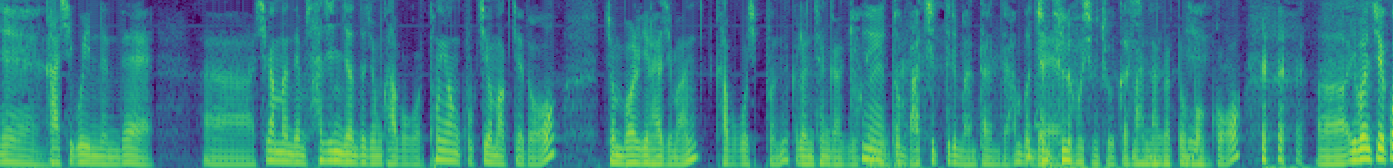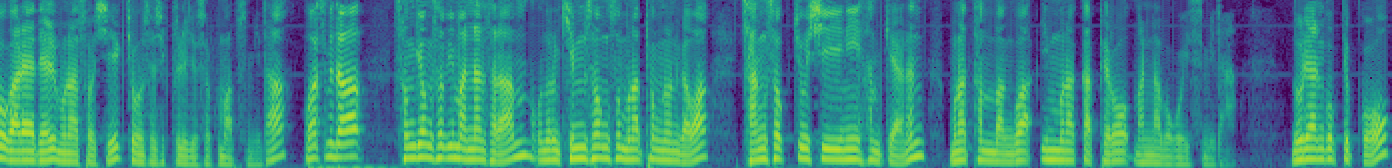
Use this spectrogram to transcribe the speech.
예. 가시고 있는데 아, 시간만 되면 사진전도 좀 가보고 통영 국제음악제도 좀 멀긴 하지만 가보고 싶은 그런 생각이 통영에 듭니다. 또 맛집들이 많다는데 한번 좀 네. 들러보시면 좋을 것 같습니다. 만난 것도 예. 먹고 어, 이번 주에 꼭 알아야 될 문화 소식, 좋은 소식 들려줘서 고맙습니다. 고맙습니다. 성경섭이 만난 사람 오늘은 김성수 문화평론가와 장석주 시인이 함께하는 문화탐방과 인문학 카페로 만나보고 있습니다. 노래 한 곡 듣고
